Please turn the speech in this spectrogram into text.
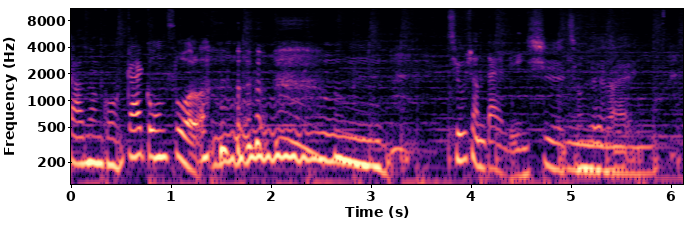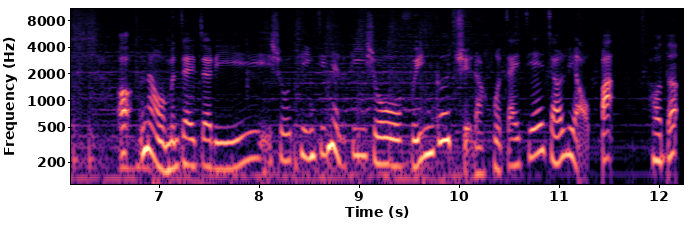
打算工该工作了，嗯，求神带领。是从这来。嗯哦，那我们在这里收听今天的第一首福音歌曲，然后再接着聊吧。好的，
